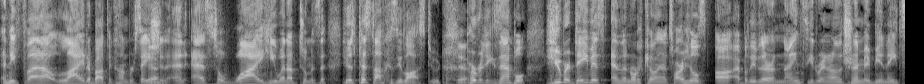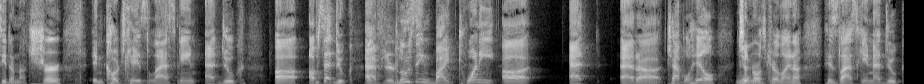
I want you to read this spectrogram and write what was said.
and he flat out lied about the conversation Yeah. and as to why he went up to him and said he was pissed off because he lost, dude. Perfect example: Hubert Davis and the North Carolina Tar Heels. Uh, I believe they're a nine seed right now in the tournament, maybe an eight seed. I'm not sure. In Coach K's last game at Duke, uh, upset Duke after losing by 20 uh, at at uh, Chapel Hill to. North Carolina. His last game at Duke,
